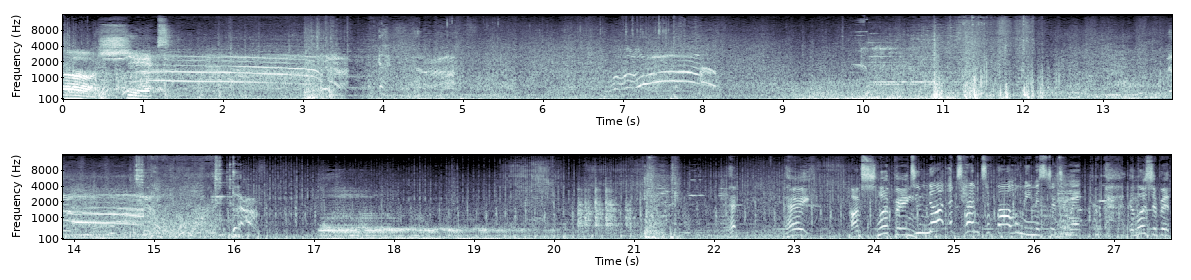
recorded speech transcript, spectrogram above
Oh shit. I'm slipping. Do not attempt to follow me, Mr. DeWitt. Elizabeth,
